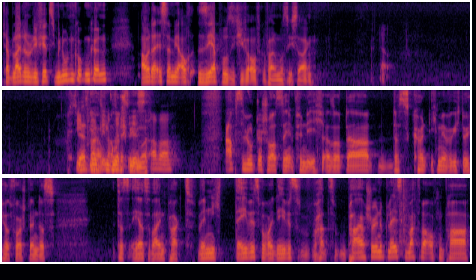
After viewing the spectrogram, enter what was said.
ich habe leider nur die 40 Minuten gucken können, aber da ist er mir auch sehr positiv aufgefallen, muss ich sagen. Ja. Der Die hat wer gutes das Spiel ist, gemacht. aber Absolut eine Chance, finde ich. Also da, das könnte ich mir wirklich durchaus vorstellen, dass, dass er es reinpackt. Wenn nicht Davis, wobei Davis hat ein paar schöne Plays gemacht, aber auch ein paar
